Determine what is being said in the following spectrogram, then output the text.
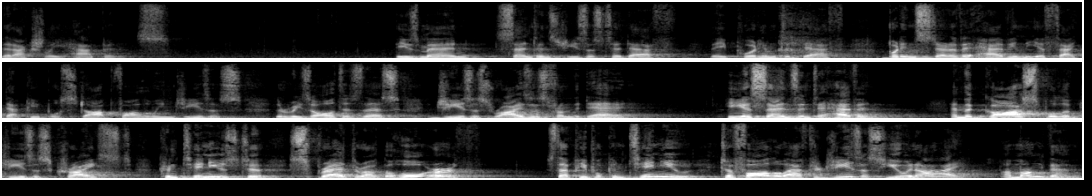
that actually happens. These men sentenced Jesus to death, they put him to death, but instead of it having the effect that people stop following Jesus, the result is this Jesus rises from the dead. He ascends into heaven. And the gospel of Jesus Christ continues to spread throughout the whole earth so that people continue to follow after Jesus, you and I among them.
